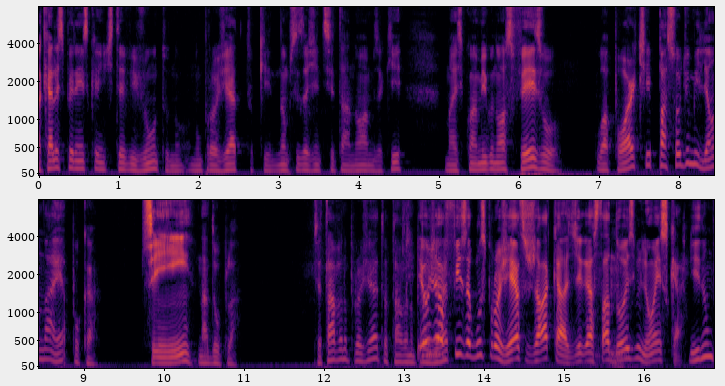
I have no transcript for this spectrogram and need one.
aquela experiência que a gente teve junto no, num projeto que não precisa a gente citar nomes aqui, mas que um amigo nosso fez o, o aporte e passou de um milhão na época, Sim. na dupla. Você tava no projeto, eu tava no Eu projeto. já fiz alguns projetos já, cara, de gastar 2 milhões, cara. E não,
